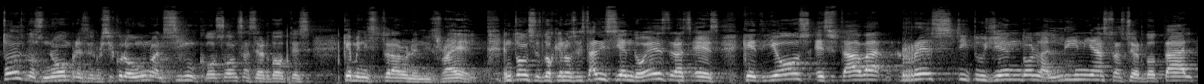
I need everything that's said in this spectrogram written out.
Todos los nombres del versículo 1 al 5 son sacerdotes que ministraron en Israel. Entonces, lo que nos está diciendo Esdras es que Dios estaba restituyendo la línea sacerdotal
